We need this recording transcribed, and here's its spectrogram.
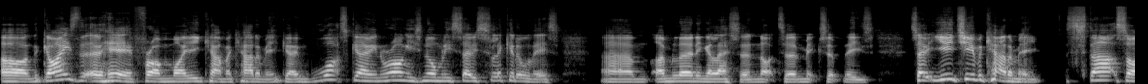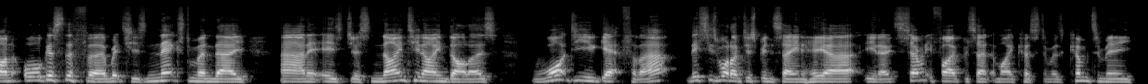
oh, the guys that are here from my Ecamm Academy going, what's going wrong? He's normally so slick at all this. Um, I'm learning a lesson not to mix up these. So YouTube Academy starts on August the 3rd, which is next Monday, and it is just $99. What do you get for that? This is what I've just been saying here. You know, 75% of my customers come to me,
